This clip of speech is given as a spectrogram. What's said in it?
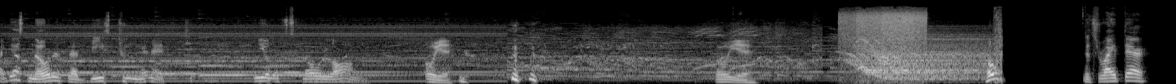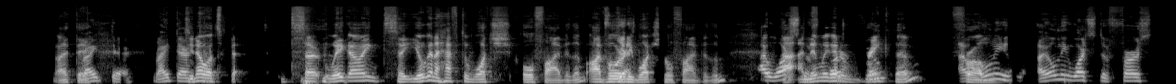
I just noticed that these two minutes feel so long. Oh yeah. oh yeah. Oh, It's right there. Right there. Right there. Right there. Do you know text. what's so we're going so you're going to have to watch all five of them. I've already Yes. watched all five of them. I Uh, watched and the then we're going to rank them I from only I only watched the first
